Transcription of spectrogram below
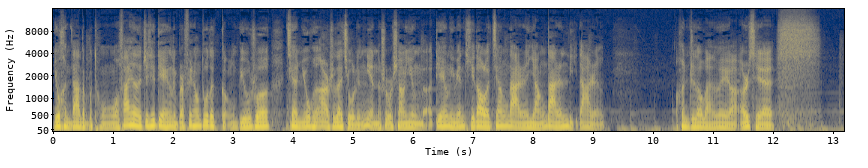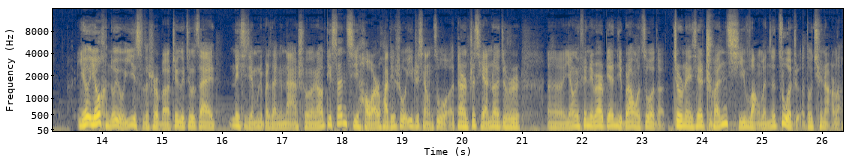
有很大的不同。我发现了这些电影里边非常多的梗，比如说《倩女幽魂二》是在九零年的时候上映的，电影里面提到了江大人、杨大人、李大人，很值得玩味啊！而且也有也有很多有意思的事儿吧，这个就在那期节目里边再跟大家说。然后第三期好玩的话题是我一直想做，但是之前呢就是。呃，杨贵妃那边编辑不让我做的，就是那些传奇网文的作者都去哪儿了？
